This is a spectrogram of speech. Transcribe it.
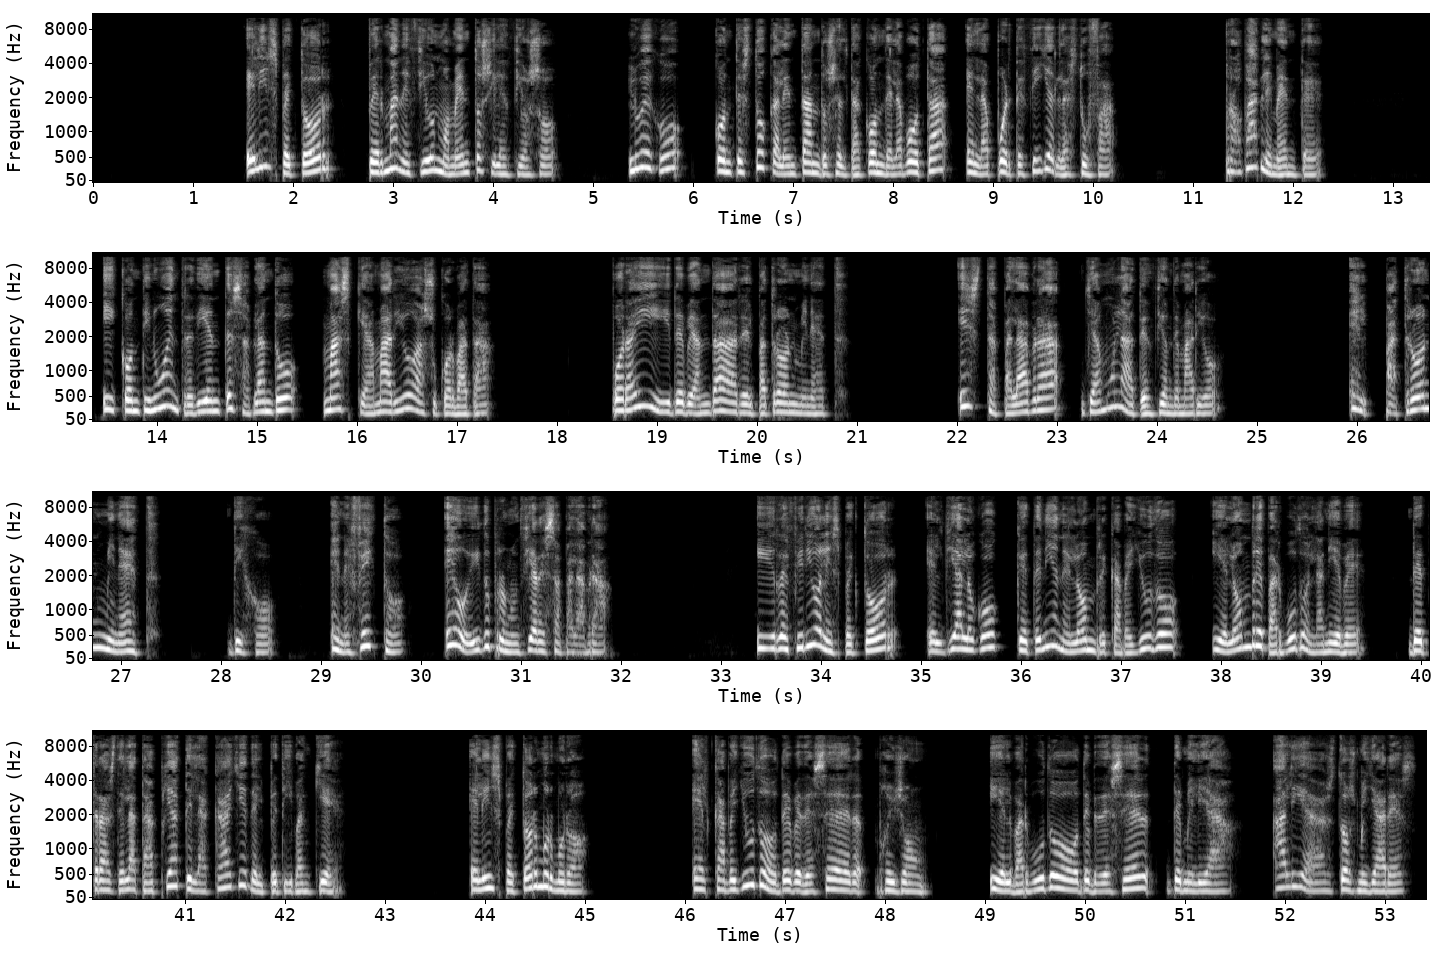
el inspector permaneció un momento silencioso luego contestó calentándose el tacon de la bota en la puertecilla de la estufa probablemente y continuó entre dientes hablando mas que á mario á su corbata. Por ahí debe andar el patron minette esta palabra llamó la atencion de mario. El patron minette dijo. En efecto he oido pronunciar esa palabra. Y refirió al inspector el diálogo que tenian el hombre cabelludo y el hombre barbudo en la nieve detrás de la tapia de la calle del petit banquier. El inspector murmuró el cabelludo debe de ser brujon y el barbudo debe de ser demiliard alias dos millares.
